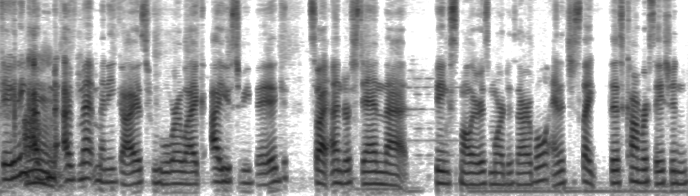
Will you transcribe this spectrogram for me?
dating, I've, Um, I've met many guys who were like, I used to be big, so I understand that being smaller is more desirable. And it's just like this conversation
